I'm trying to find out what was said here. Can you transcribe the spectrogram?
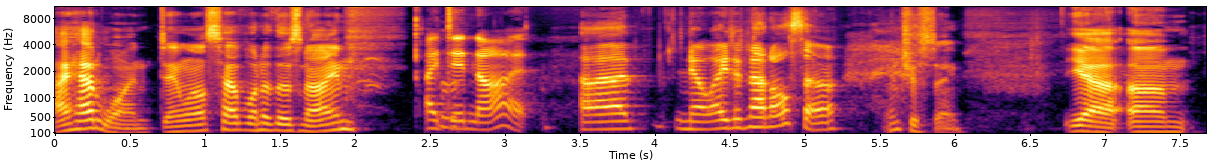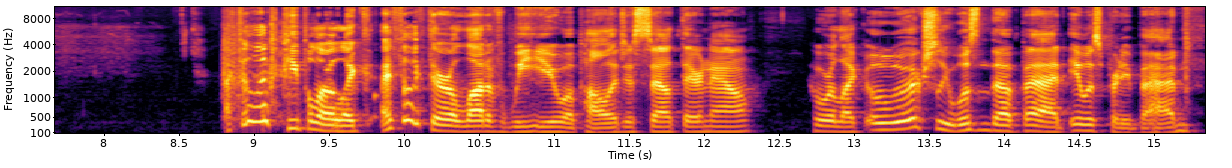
I had one. Did anyone else have one of those nine? I did not. Uh, no, I did not. Also, Interesting. Yeah. Um, I feel like people are like. I feel like there are a lot of Wii U apologists out there now who are like, "Oh, it actually wasn't that bad. It was pretty bad."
